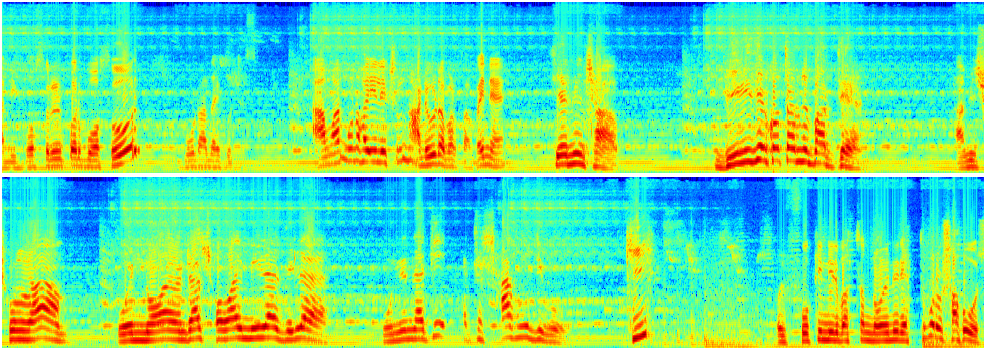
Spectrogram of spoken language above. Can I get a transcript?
আমি বছরের পর বছর ভোট আদায় করতেছি। আমার মনে হয় ইলেকশন না উঠা পারতাম তাই না? চেয়ারম্যান সাহেব ব্রিজের কথা আপনি বাদ দেন। আমি শুনলাম ওই নয়নটা সবাই মিলে দিলে উনি নাকি একটা সাহস দিব। কি? ওই ফকির নির্বাচন নয়নের এত বড় সাহস?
